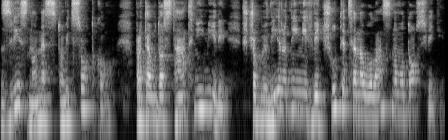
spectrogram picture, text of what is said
Звісно, не стовідсотково, проте в достатній мірі, щоб вірний міг відчути це на власному досвіді.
